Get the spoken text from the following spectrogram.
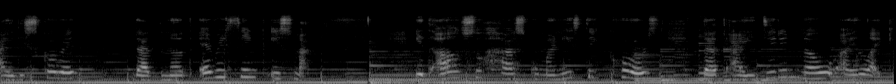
I discovered that not everything is math. It also has humanistic course that I didn't know I liked.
